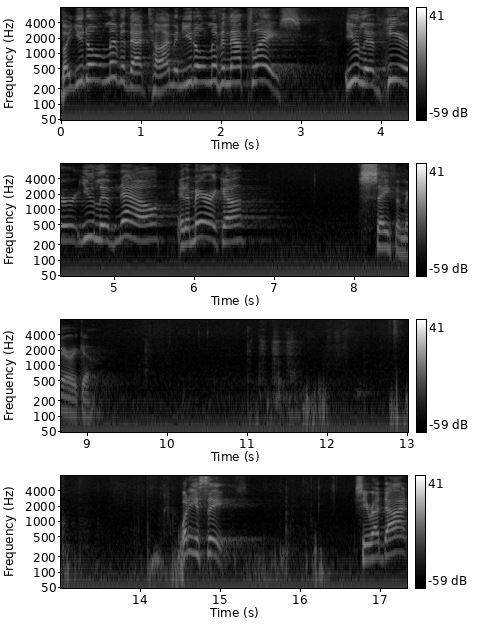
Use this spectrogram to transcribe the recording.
But you don't live at that time and you don't live in that place. You live here, you live now in America, safe America. What do you see? See a red dot?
